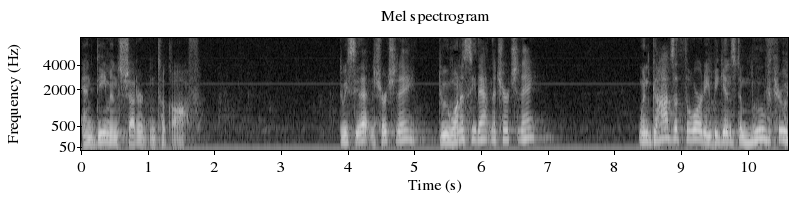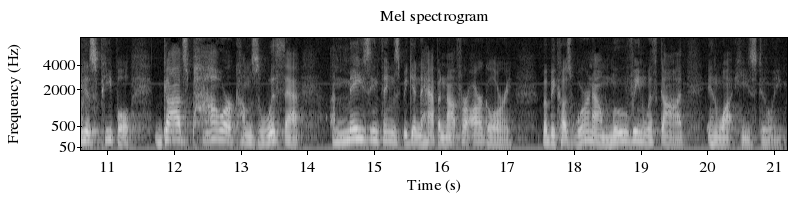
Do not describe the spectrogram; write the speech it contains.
and demons shuddered and took off. Do we see that in the church today? Do we want to see that in the church today? When God's authority begins to move through his people, God's power comes with that. Amazing things begin to happen, not for our glory, but because we're now moving with God in what He's doing.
